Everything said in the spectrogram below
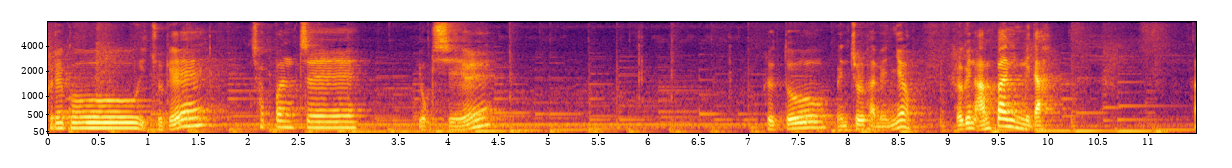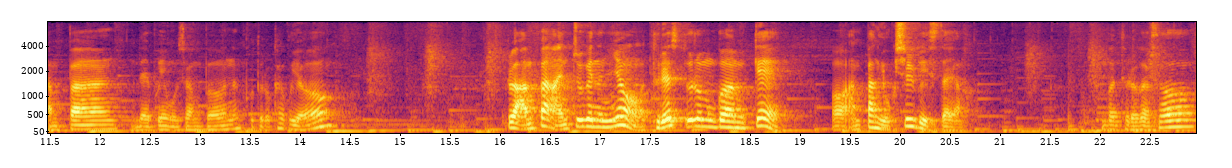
그리고 이쪽에 첫 번째 욕실. 그리고 또 왼쪽으로 가면요. 여기는 안방입니다. 안방 내부의 모습 한번 보도록 하고요. 그리고 안방 안쪽에는요 드레스룸과 함께 어, 안방 욕실도 있어요. 한번 들어가서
